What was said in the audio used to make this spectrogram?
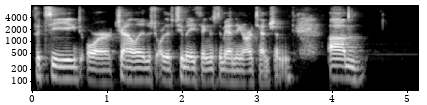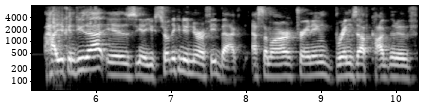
fatigued or challenged or there's too many things demanding our attention. Um, how you can do that is, you know, you certainly can do neurofeedback. SMR training brings up cognitive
